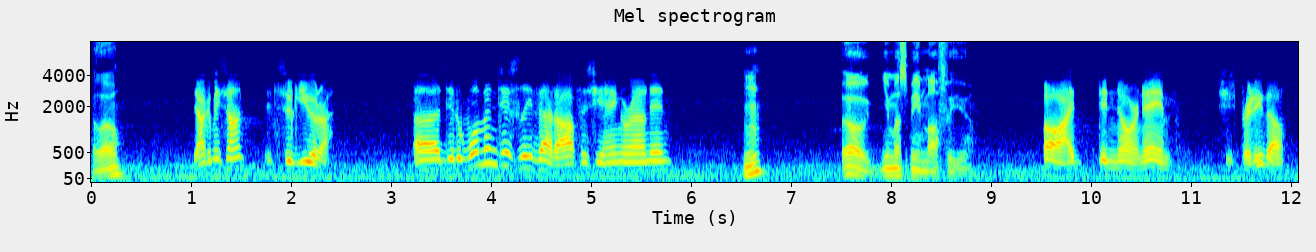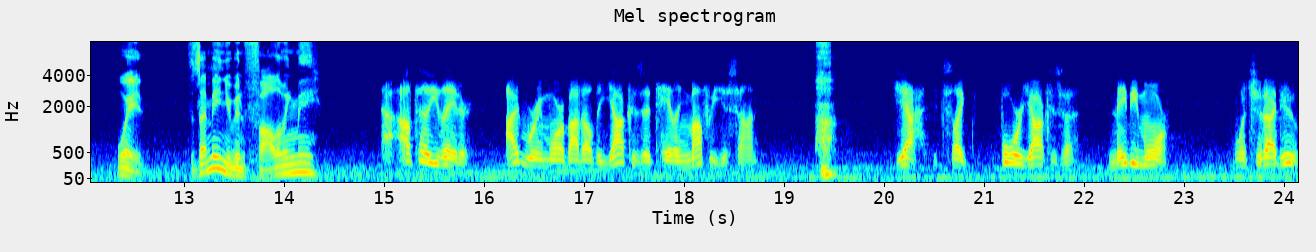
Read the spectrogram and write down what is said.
Hello? Yagami-san, it's Sugiura. Uh, did a woman just leave that office you hang around in? Hmm? Oh, you must mean Mafuyu. Oh, I didn't know her name. She's pretty, though. Wait, does that mean you've been following me? I'll tell you later. I'd worry more about all the Yakuza tailing Mafuyu-san. Huh? Yeah, it's like four Yakuza. Maybe more. What should I do?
